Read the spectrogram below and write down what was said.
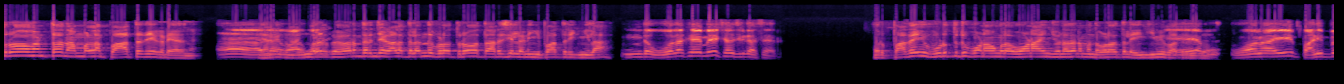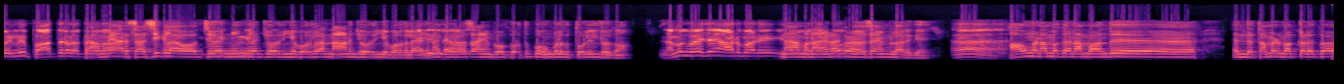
துரோகத்தை நம்ம எல்லாம் பார்த்ததே கிடையாதுங்க. விவரம் தெரிஞ்ச காலத்துல இருந்து இவ்வளவு துரோகத்தை அரசியல்ல நீங்க பாத்திருக்கீங்களா இந்த உலகமே சந்திச்சிருக்கா சார். ஒரு பதவி கொடுத்துட்டு போனவங்கள ஓனாயின்னு சொன்னதை நம்ம இந்த உலகத்துல எங்கேயுமே பார்த்தோம் ஓனாயி பனிப்பெண்ணு பாத்திரம் அம்மையார் சசிகலா வச்சு நீங்களும் சோறுதிங்க போறதில்ல நானும் சோறுதிங்க போறதில்ல. அது எனக்கு. விவசாயம் போக்குறதுக்கு உங்களுக்கு தொழில் இருக்கும். நமக்கு விவசாயம் ஆடு மாடு நாம நான். எனக்கும் விவசாயம்லாம் இருக்கு. அவங்க நமக்கு நம்ம வந்து இந்த தமிழ் மக்களுக்கோ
